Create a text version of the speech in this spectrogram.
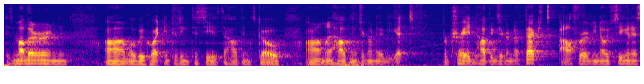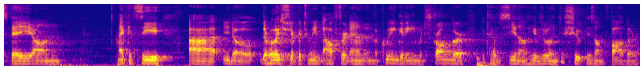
his mother and um, will be quite interesting to see as to how things go um, and how things are going to get portrayed and how things are going to affect Alfred. You know, is he going to stay on? I can see, uh, you know, the relationship between Alfred and, and, the Queen getting even stronger because you know he was willing to shoot his own father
